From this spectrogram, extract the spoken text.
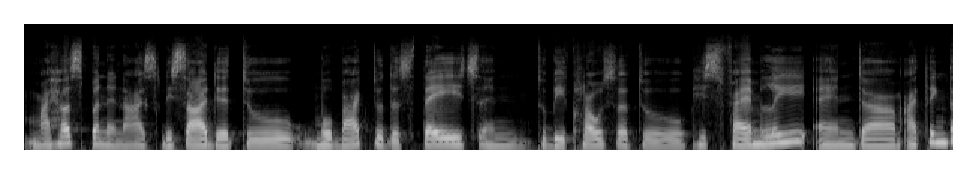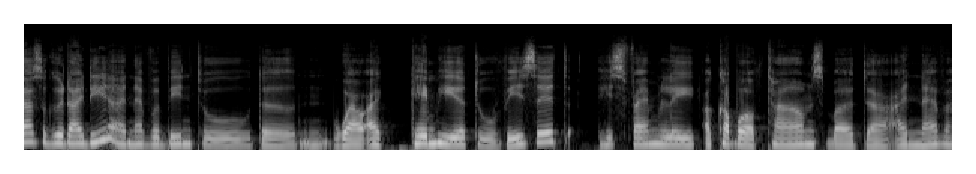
my husband and I decided to move back to the States and to be closer to his family. And um, I think that's a good idea. I never been to the, well, I came here to visit his family a couple of times, but uh, I never,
